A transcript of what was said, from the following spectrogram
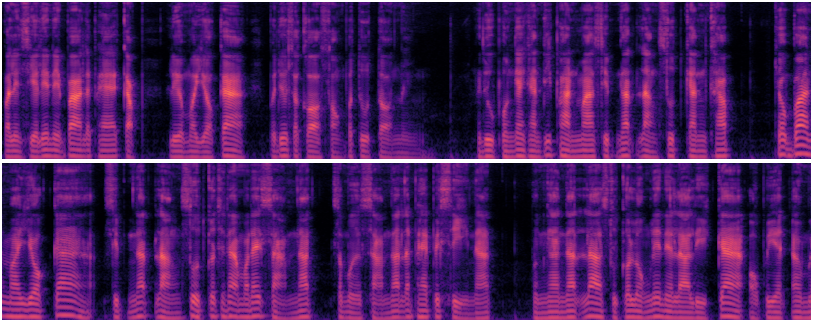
บาเลนเซียเล่นในบ้านและแพ้กับเรียวมายอกาไปด้วยสกอร์ 2 ประตูต่อ 1 มาดูผลการแข่งขันที่ผ่านมา 10 นัดหลังสุดกันครับ เจ้าบ้านมายอกา10 นัดหลังสุดก็ชนะมาได้ 3 นัด เสมอ 3 นัด และแพ้ไป 4 นัด ผลงานนัดล่าสุดก็ลงเล่นในลาลีกาออกไปเยือนอัลเม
